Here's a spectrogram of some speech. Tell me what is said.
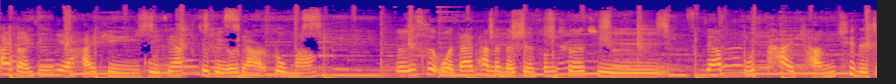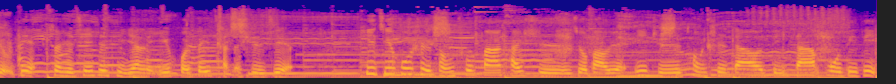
爱岗敬业，还挺顾家，就是有点路盲。有一次，我带他们的顺风车去家不太常去的酒店，算是亲身体验了一回悲惨的世界。P 几乎是从出发开始就抱怨，一直痛斥到抵达目的地。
